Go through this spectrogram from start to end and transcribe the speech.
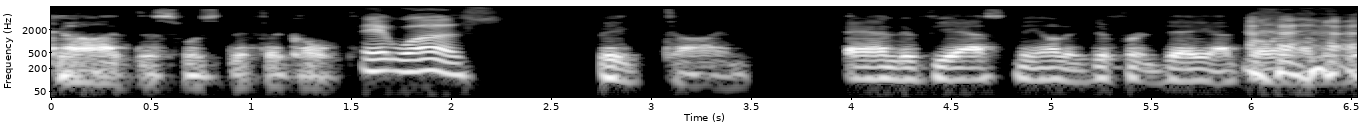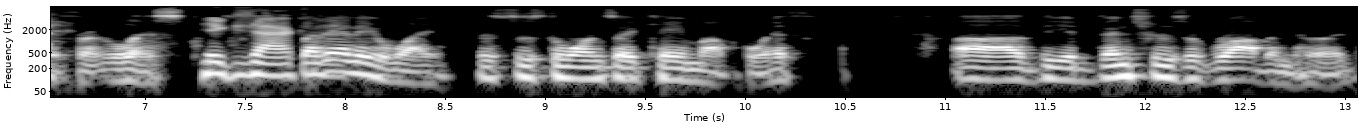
God, this was difficult. It was Big time. And if you asked me on a different day, I'd probably have a different list. exactly. But anyway, this is the ones I came up with. Uh, The Adventures of Robin Hood,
